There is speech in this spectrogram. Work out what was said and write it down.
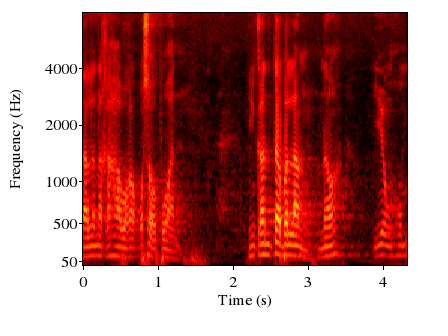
Tala nakahawak ako sa upuan. Yung kanta pa lang, no? Yung hum,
